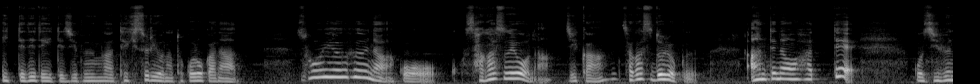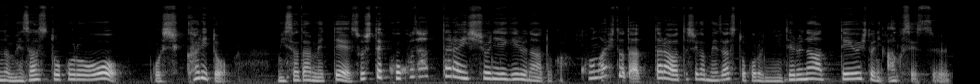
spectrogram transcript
行って出て行って自分が適するようなところかな。そういうふうなこう探すような時間探す努力アンテナを張ってこう自分の目指すところをこうしっかりと見定めてそしてここだったら一緒にできるなとかこの人だったら私が目指すところに似てるなっていう人にアクセスする。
